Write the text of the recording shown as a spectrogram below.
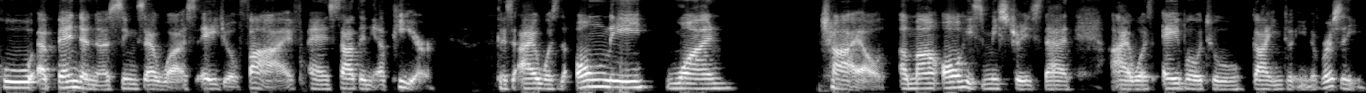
who abandoned us since I was age of five and suddenly appeared because I was the only one child among all his mysteries that I was able to get into university.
